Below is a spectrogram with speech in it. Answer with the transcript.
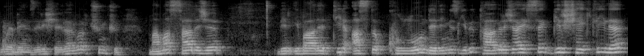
Bu ve benzeri şeyler var. Çünkü namaz sadece bir ibadet değil. Aslında kulluğun dediğimiz gibi tabiri caizse bir şekliyle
